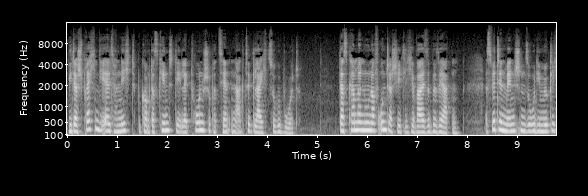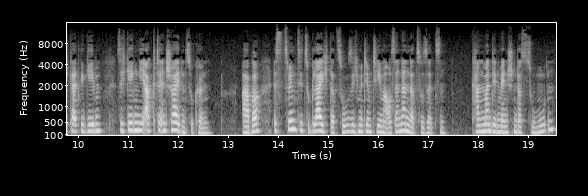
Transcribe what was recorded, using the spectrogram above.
Widersprechen die Eltern nicht, bekommt das Kind die elektronische Patientenakte gleich zur Geburt. Das kann man nun auf unterschiedliche Weise bewerten. Es wird den Menschen so die Möglichkeit gegeben, sich gegen die Akte entscheiden zu können. Aber es zwingt sie zugleich dazu, sich mit dem Thema auseinanderzusetzen. Kann man den Menschen das zumuten?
